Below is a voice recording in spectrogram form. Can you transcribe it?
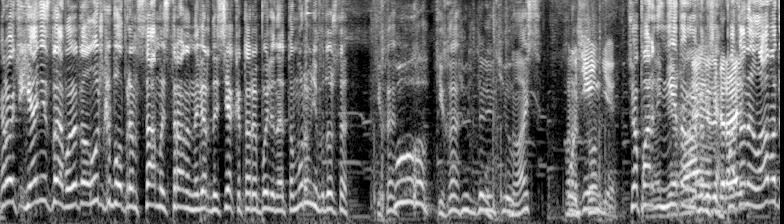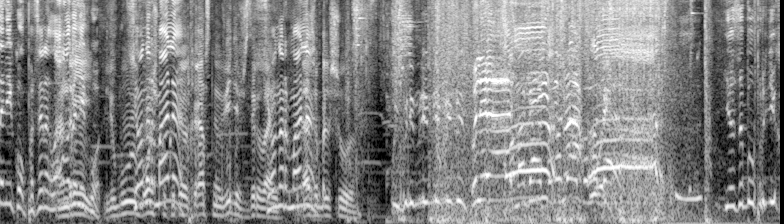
Короче, я не знаю, вот эта ловушка была прям самой странной, наверное, из всех, которые были на этом уровне, потому что... Тихо. О, Тихо. долетел. Nice. О, деньги. Все, парни, нет забирай. Пацаны, лава далеко. Пацаны, лава Андрей, далеко. любую Все нормально? которую красную увидишь, взрывай. Всё нормально? Даже большую. Бля! Я забыл про них.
